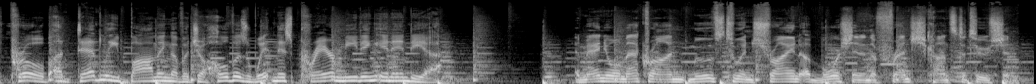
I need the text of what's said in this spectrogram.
probe a deadly bombing of a Jehovah's Witness prayer meeting in India. Emmanuel Macron moves to enshrine abortion in the French Constitution.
